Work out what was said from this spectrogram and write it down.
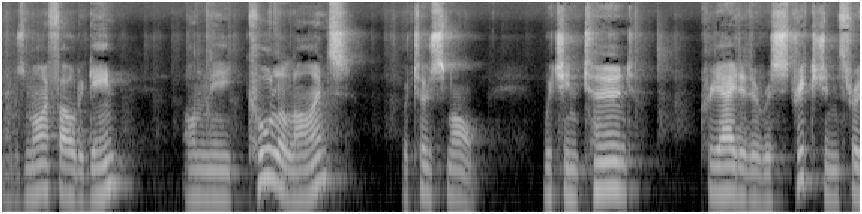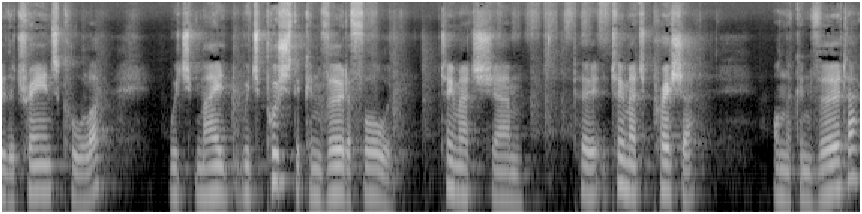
that was my fault again. On the cooler lines were too small, which in turn created a restriction through the transcooler, which made which pushed the converter forward. Too much um, per, too much pressure on the converter,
